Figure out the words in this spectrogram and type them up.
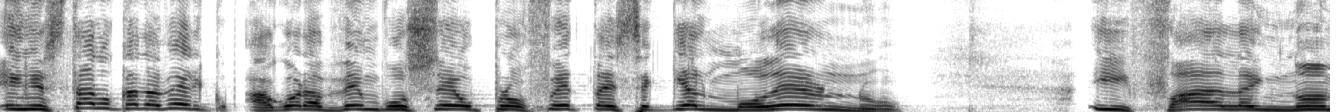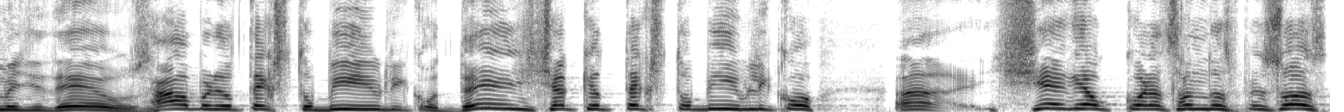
em estado cadavérico. Agora vem você, o profeta Ezequiel moderno, e fala em nome de Deus. Abre o texto bíblico, deixa que o texto bíblico ah, chegue ao coração das pessoas.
